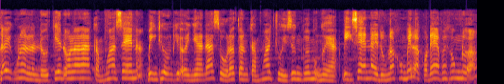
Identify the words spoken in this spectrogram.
Đây cũng là lần đầu tiên Olala cắm hoa sen á. Bình thường thì ở nhà đa số là toàn cắm hoa chuối rừng thôi mọi người ạ. Bình sen này đúng là không biết là có đẹp hay không nữa.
